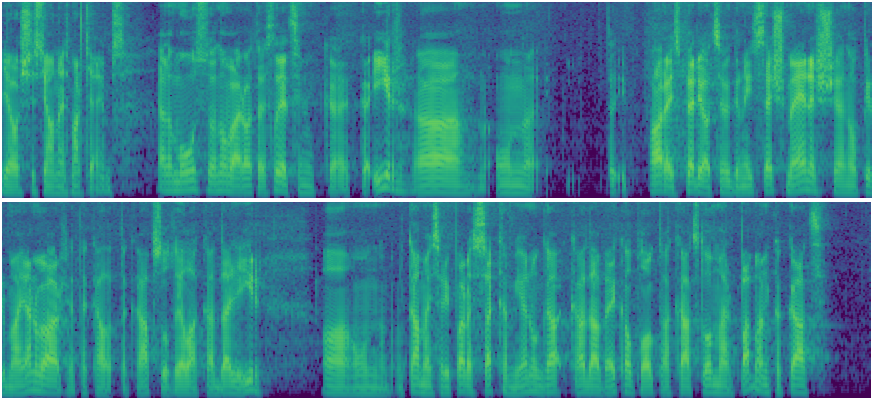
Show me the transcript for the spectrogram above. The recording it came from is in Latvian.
jau šis jaunais marķējums. Jā, nu mūsu novērotais liecina, ka, ka ir, uh, un pārējais periods jau ir gan īsti seši mēneši, ja, no 1. janvāra, ja, tā kā, tā kā absolūti lielākā daļa ir. Uh, un, un kā mēs arī parasti sakam, ja nu kādā veikala plauktā kāds tomēr pamana, ka kāds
